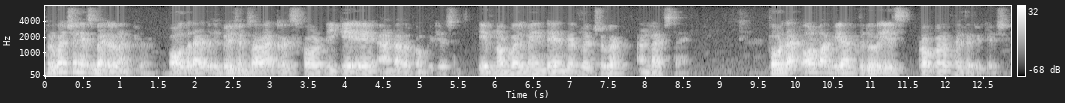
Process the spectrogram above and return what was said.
Prevention is better than cure. All the diabetic patients are at risk for DKA and other complications if not well maintain their blood sugar and lifestyle. For that, all what we have to do is proper health education.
